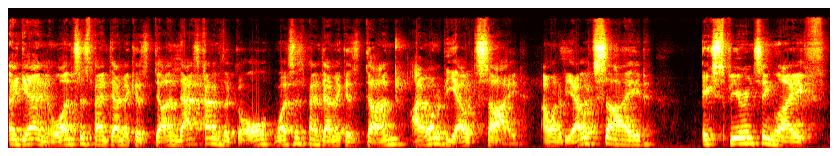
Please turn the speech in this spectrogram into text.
again, once this pandemic is done, that's kind of the goal. Once this pandemic is done, I want to be outside. I want to be outside, experiencing life,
